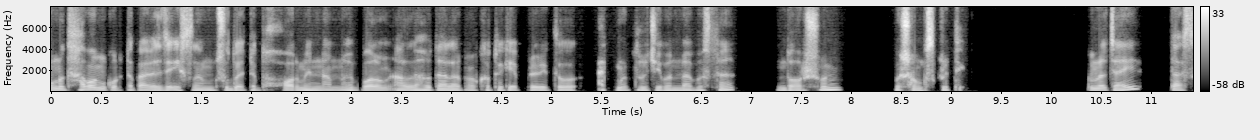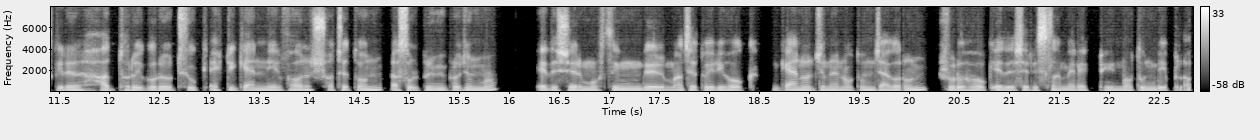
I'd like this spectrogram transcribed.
অনুধাবন করতে পারে যে ইসলাম শুধু একটা ধর্মের নাম নয়, বরং আল্লাহ তাআলার পক্ষ থেকে প্রেরিত একমাত্র জীবন ব্যবস্থা, দর্শন ও সংস্কৃতি। আমরা চাই তাস্কিরের হাত ধরে গড়ে উঠুক একটি জ্ঞান নির্ভর, সচেতন রাসূল প্রেমী প্রজন্ম এদেশের মুসলিমদের মাঝে তৈরি হোক জ্ঞান অর্জনের নতুন জাগরণ, শুরু হোক এদেশের ইসলামের একটি নতুন বিপ্লব।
